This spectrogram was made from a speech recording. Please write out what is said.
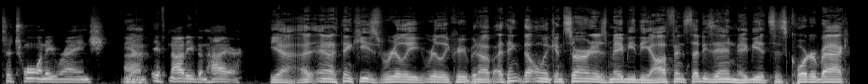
to twenty range, um, if not even higher. Yeah, and I think he's really, really creeping up. I think the only concern is maybe the offense that he's in. Maybe it's his quarterback.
